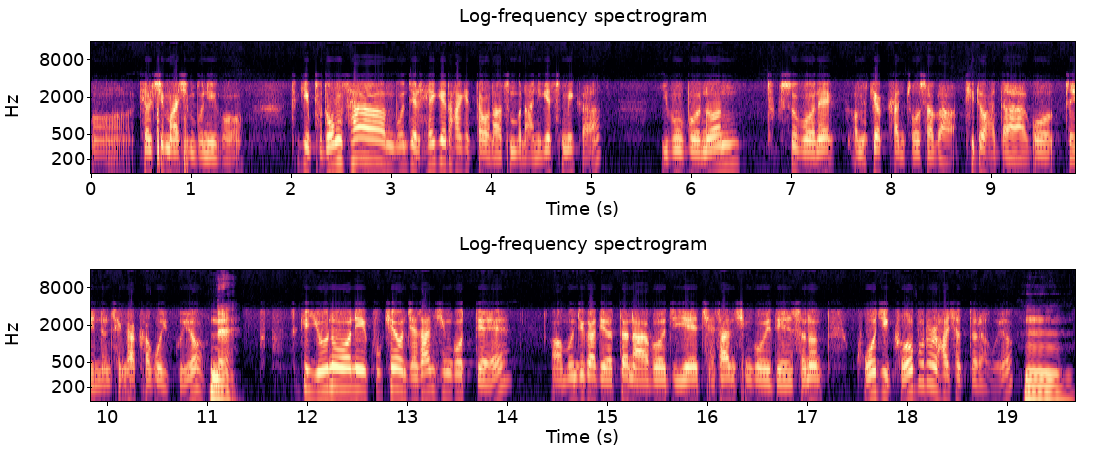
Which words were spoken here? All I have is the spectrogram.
어, 결심하신 분이고 특히 부동산 문제를 해결하겠다고 나선 분 아니겠습니까? 이 부분은 특수본의 엄격한 조사가 필요하다고 저희는 생각하고 있고요. 네. 특히 윤 의원이 국회의원 재산 신고 때 어, 문제가 되었던 아버지의 재산 신고에 대해서는 고지 거부를 하셨더라고요. 음.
